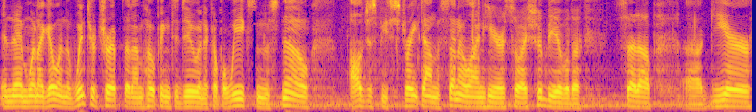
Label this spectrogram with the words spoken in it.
and then when I go on the winter trip that I'm hoping to do in a couple weeks in the snow I'll just be straight down the center line here so I should be able to set up uh, gear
